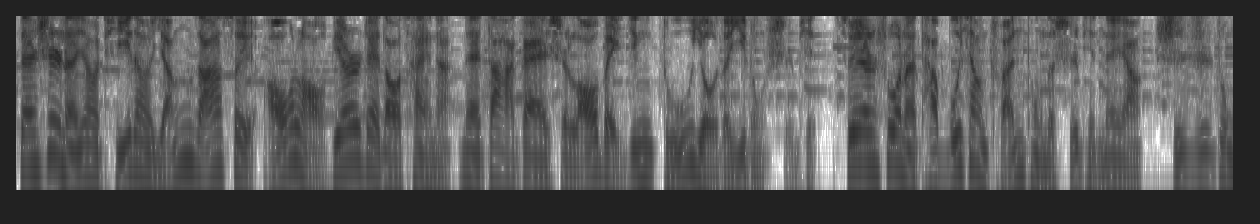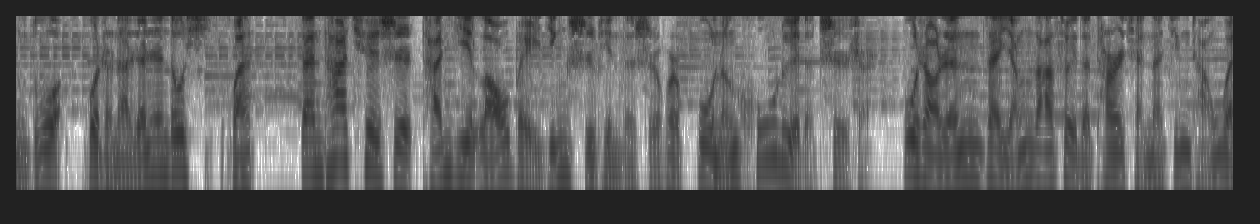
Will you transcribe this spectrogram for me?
但是呢，要提到羊杂碎熬老边儿这道菜呢，那大概是老北京独有的一种食品。虽然说呢，它不像传统的食品那样食之众多，或者呢人人都喜欢，但它却是谈及老北京食品的时候不能忽略的吃食。不少人在羊杂碎的摊儿前呢，经常问。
